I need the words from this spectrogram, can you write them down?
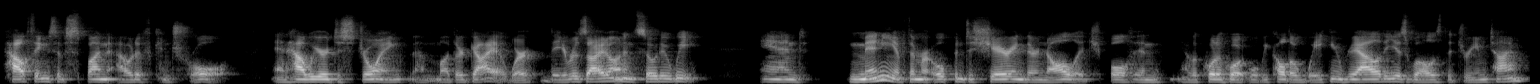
how things have spun out of control and how we are destroying uh, mother gaia where they reside on and so do we. And many of them are open to sharing their knowledge, both in you know, the quote unquote what we call the waking reality as well as the dream time,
